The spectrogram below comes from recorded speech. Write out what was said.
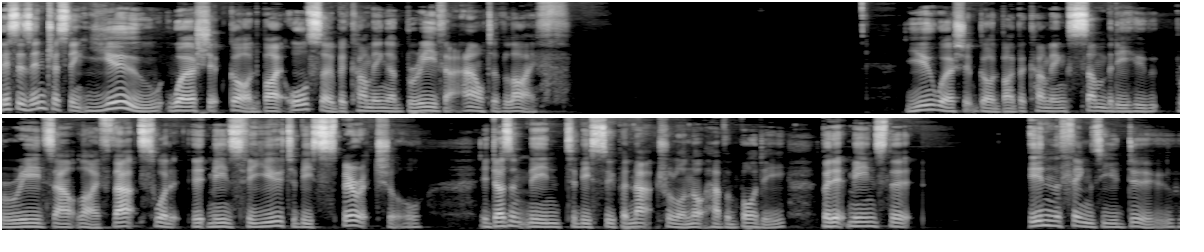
this is interesting. You worship God by also becoming a breather out of life. You worship God by becoming somebody who breathes out life. That's what it means for you to be spiritual. It doesn't mean to be supernatural or not have a body, but it means that in the things you do,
